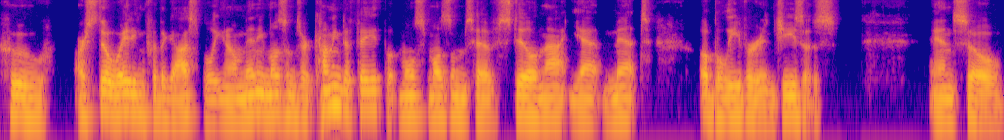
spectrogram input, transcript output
who are still waiting for the gospel you know many muslims are coming to faith but most muslims have still not yet met a believer in jesus and so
